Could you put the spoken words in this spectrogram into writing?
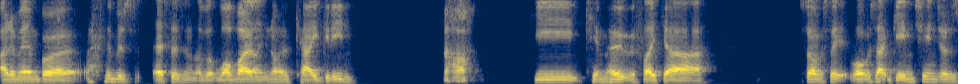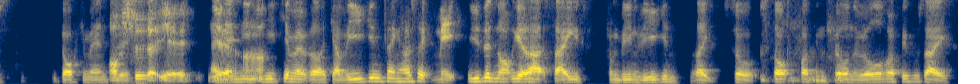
I remember there was this isn't about Love Island. You know how Kai Greene, uh huh, he came out with like a so obviously what was that Game Changers documentary. Oh shit, yeah. yeah and then uh-huh. he, he came out with like a vegan thing. I was like, mate, you did not get that size from being vegan. Like, so stop fucking filling the wool over people's eyes.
